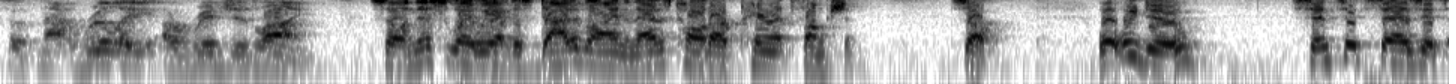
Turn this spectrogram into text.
So it's not really a rigid line. So in this way, we have this dotted line, and that is called our parent function. So, what we do, since it says it's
